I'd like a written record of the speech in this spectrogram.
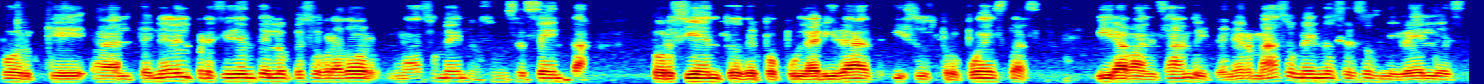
porque al tener el presidente López Obrador más o menos un 60% de popularidad y sus propuestas ir avanzando y tener más o menos esos niveles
